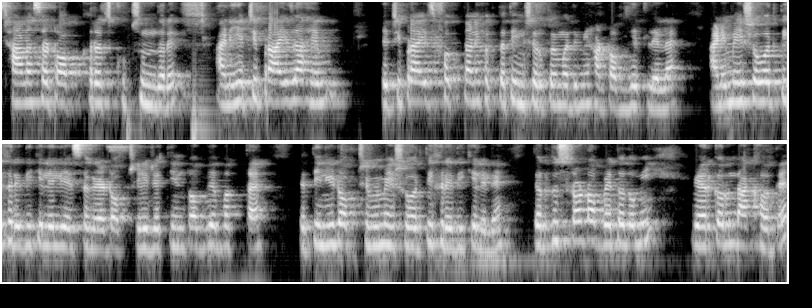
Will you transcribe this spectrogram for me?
छान असं टॉप खरंच खूप सुंदर आहे. आणि ह्याची प्राइस आहे ह्याची प्राइस फक्त आणि फक्त तीनशे रुपयामध्ये मी हा टॉप घेतलेला आहे. आणि मेशोवरती खरेदी केलेली आहे सगळ्या टॉपची हे जे तीन टॉप जे बघताय ते तिन्ही टॉपचे मी मेशोवरती खरेदी केलेले आहे. तर दुसरा टॉप आहे तो मी वेअर करून दाखवते.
